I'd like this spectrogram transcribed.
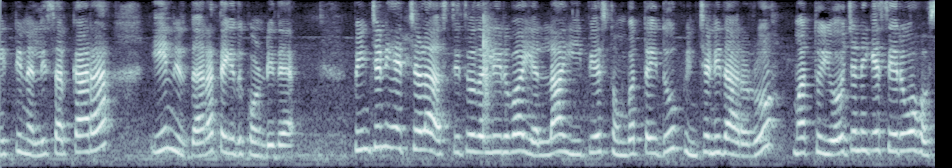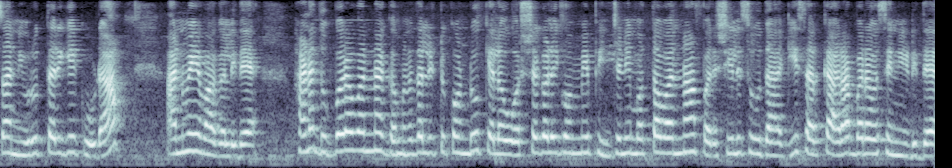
ನಿಟ್ಟಿನಲ್ಲಿ ಸರ್ಕಾರ ಈ ನಿರ್ಧಾರ ತೆಗೆದುಕೊಂಡಿದೆ. ಪಿಂಚಣಿ ಹೆಚ್ಚಳ ಅಸ್ತಿತ್ವದಲ್ಲಿರುವ ಎಲ್ಲ ಇ ಪಿ ಎಸ್ ತೊಂಬತ್ತೈದು ಪಿಂಚಣಿದಾರರು ಮತ್ತು ಯೋಜನೆಗೆ ಸೇರುವ ಹೊಸ ನಿವೃತ್ತರಿಗೆ ಕೂಡ ಅನ್ವಯವಾಗಲಿದೆ. ಹಣದುಬ್ಬರವನ್ನು ಗಮನದಲ್ಲಿಟ್ಟುಕೊಂಡು ಕೆಲವು ವರ್ಷಗಳಿಗೊಮ್ಮೆ ಪಿಂಚಣಿ ಮೊತ್ತವನ್ನು ಪರಿಶೀಲಿಸುವುದಾಗಿ ಸರ್ಕಾರ ಭರವಸೆ ನೀಡಿದೆ.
